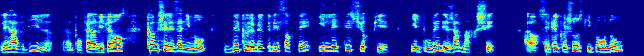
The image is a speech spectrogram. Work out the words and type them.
les havdil, euh, pour faire la différence, comme chez les animaux, dès que le bébé sortait, il était sur pied. Il pouvait déjà marcher. Alors, c'est quelque chose qui, pour nous,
